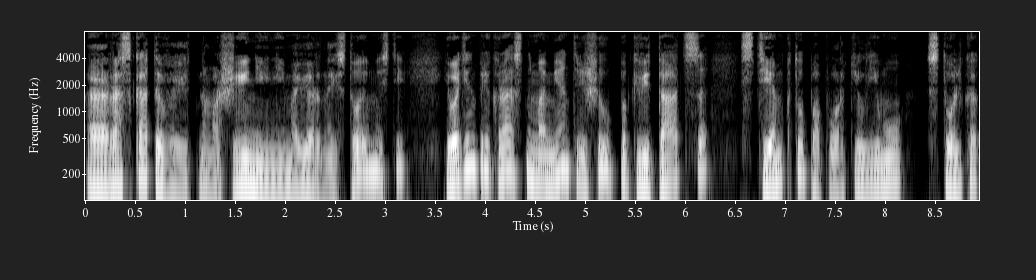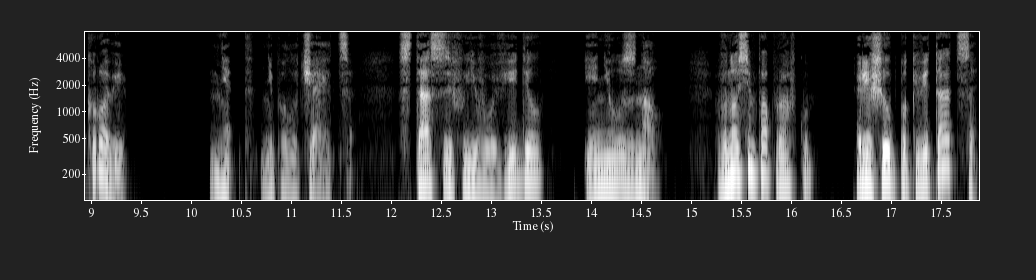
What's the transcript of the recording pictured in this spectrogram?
раскатывает на машине неимоверной стоимости и в один прекрасный момент решил поквитаться с тем, кто попортил ему столько крови. Нет, не получается. Стасов его видел и не узнал. Вносим поправку. Решил поквитаться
